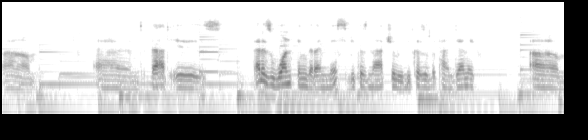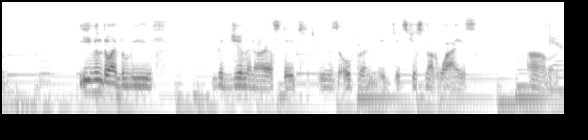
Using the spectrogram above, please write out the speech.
um, and that is that is one thing that I miss because naturally, because of the pandemic, um, even though I believe the gym in our estate is open, it, it's just not wise. Um, Yeah.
